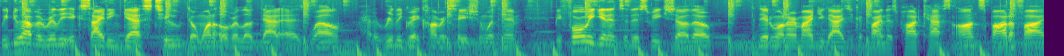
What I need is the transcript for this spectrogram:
we do have a really exciting guest too. Don't want to overlook that as well. Had a really great conversation with him. Before we get into this week's show, though, I did want to remind you guys you can find this podcast on Spotify,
